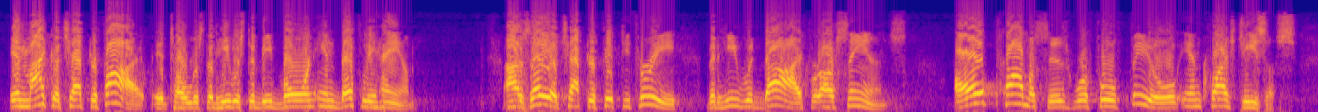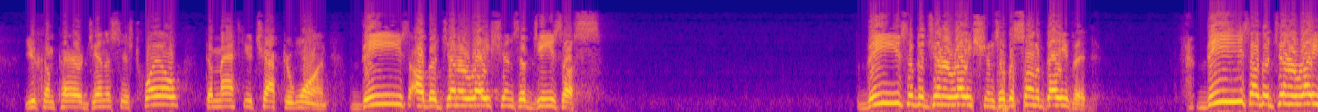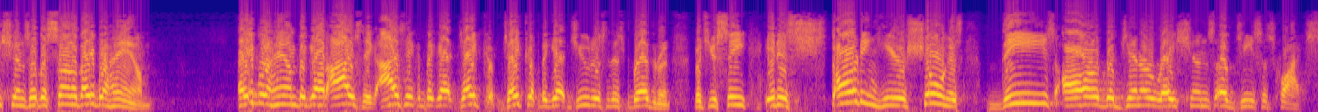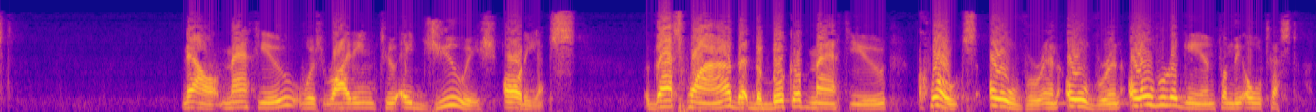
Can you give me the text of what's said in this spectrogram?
In Micah chapter 5, it told us that he was to be born in Bethlehem. Isaiah chapter 53, that he would die for our sins. All promises were fulfilled in Christ Jesus. You compare Genesis 12 to Matthew chapter 1. These are the generations of Jesus. These are the generations of the son of David. These are the generations of the son of Abraham. Abraham begat Isaac. Isaac begat Jacob. Jacob begat Judas and his brethren. But you see, it is starting here showing us these are the generations of Jesus Christ. Now, Matthew was writing to a Jewish audience. That's why that the book of Matthew quotes over and over and over again from the Old Testament.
